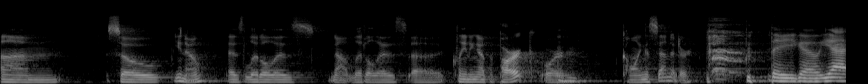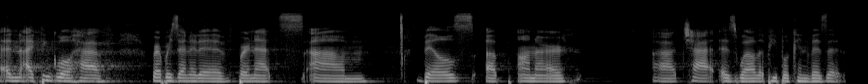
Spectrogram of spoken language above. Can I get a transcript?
Um, so, you know, as little as, not little as uh, cleaning up a park or Mhm. Calling a senator. There you go. Yeah, and I think we'll have Representative Bernett's um, bills up on our uh, chat as well that people can visit.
